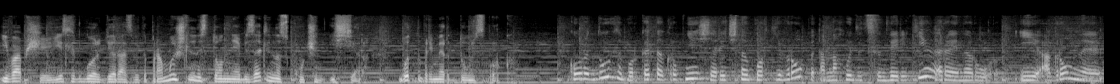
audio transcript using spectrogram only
И вообще, если в городе развита промышленность, то он не обязательно скучен и сер. Вот, например, Дуйсбург. Город Дуйсбург – это крупнейший речной порт Европы. Там находятся две реки Рейн и Рур и огромный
